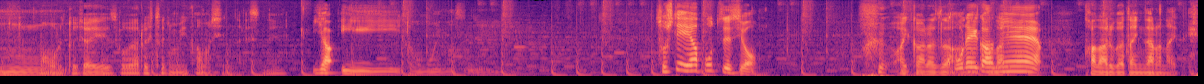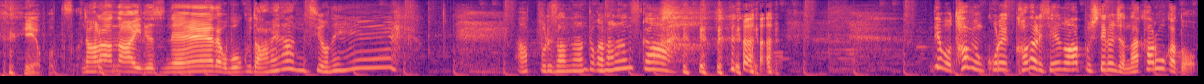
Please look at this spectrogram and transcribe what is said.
うんまあ、俺とじゃあ映像やる人にもいいかもしれないですね。いや、いいと思いますね。そして AirPods ですよ。相変わらず、これがね、カナル型にならない。AirPods。ならないですね。だから僕ダメなんですよね。アップルさんなんとかならんすか。でも多分これかなり性能アップしてるんじゃなかろうかと。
